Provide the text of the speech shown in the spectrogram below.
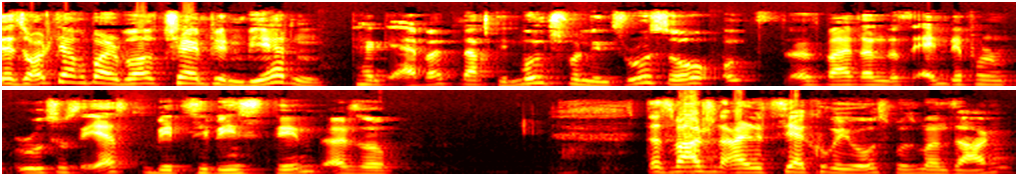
Der sollte auch mal World Champion werden, Tank Abbott, nach dem Wunsch von Vince Russo. Und das war dann das Ende von Russos ersten WCW-Stint. Also, das war schon alles sehr kurios, muss man sagen.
